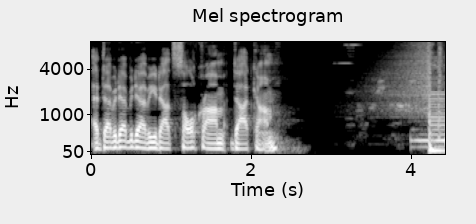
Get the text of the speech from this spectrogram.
at www.sullcrom.com. Thank you.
